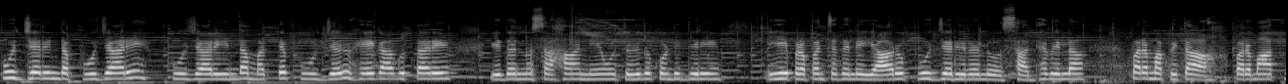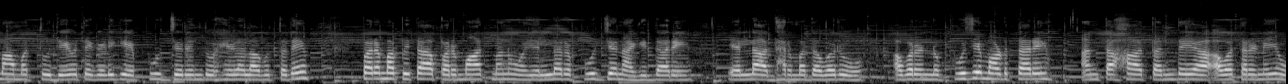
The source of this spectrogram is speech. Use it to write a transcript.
ಪೂಜ್ಯರಿಂದ ಪೂಜಾರಿ, ಪೂಜಾರಿಯಿಂದ ಮತ್ತೆ ಪೂಜ್ಯರು ಹೇಗಾಗುತ್ತಾರೆ? ಇದನ್ನು ಸಹ ನೀವು ತಿಳಿದುಕೊಂಡಿದ್ದೀರಿ. ಈ ಪ್ರಪಂಚದಲ್ಲಿ ಯಾರೂ ಪೂಜ್ಯರಿರಲು ಸಾಧ್ಯವಿಲ್ಲ. ಪರಮಪಿತ, ಪರಮಾತ್ಮ ಮತ್ತು ದೇವತೆಗಳಿಗೆ ಪೂಜ್ಯರೆಂದು ಹೇಳಲಾಗುತ್ತದೆ. ಪರಮಪಿತ ಪರಮಾತ್ಮನು ಎಲ್ಲರ ಪೂಜ್ಯನಾಗಿದ್ದಾರೆ. ಎಲ್ಲ ಧರ್ಮದವರು ಅವರನ್ನು ಪೂಜೆ ಮಾಡುತ್ತಾರೆ. ಅಂತಹ ತಂದೆಯ ಅವತರಣೆಯು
